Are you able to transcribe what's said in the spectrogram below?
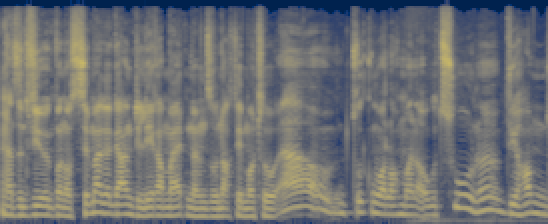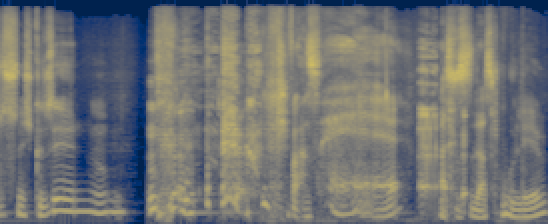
Dann sind wir irgendwann aufs Zimmer gegangen. Die Lehrer meinten dann so nach dem Motto: Ja, drücken wir noch mal ein Auge zu, ne? Wir haben das nicht gesehen. Ich war so, hä? Was ist denn das Problem?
